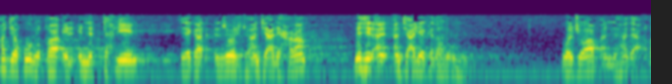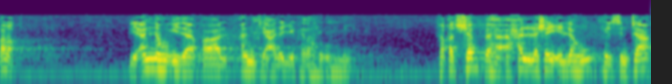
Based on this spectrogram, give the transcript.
قد يقول قائل إن التحريم إذا قال زوجته أنت علي حرام مثل أنت علي كظهر أمي. والجواب أن هذا غلط. لأنه إذا قال أنت علي كظهر أمي فقد شبه أحل شيء له في الاستمتاع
